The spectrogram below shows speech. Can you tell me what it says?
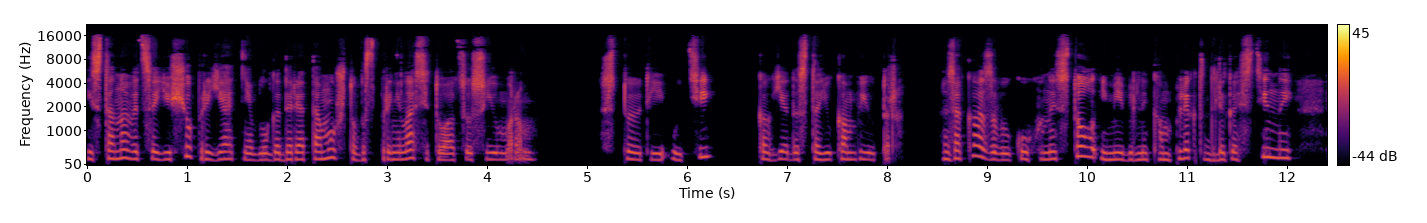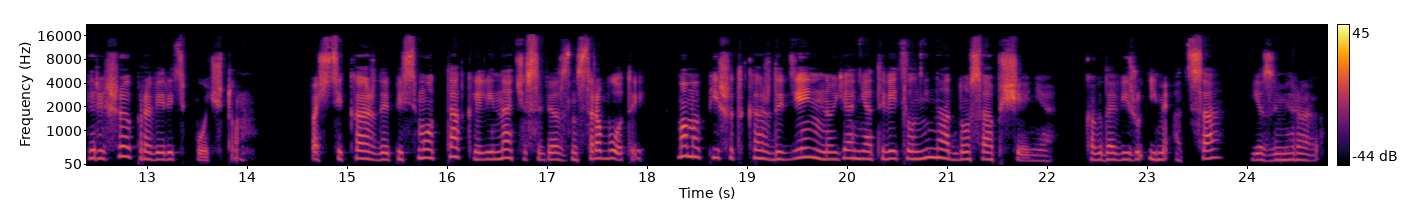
и становится еще приятнее благодаря тому, что восприняла ситуацию с юмором. Стоит ей уйти, как я достаю компьютер. Заказываю кухонный стол и мебельный комплект для гостиной и решаю проверить почту. Почти каждое письмо так или иначе связано с работой. Мама пишет каждый день, но я не ответил ни на одно сообщение. Когда вижу имя отца, я замираю.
